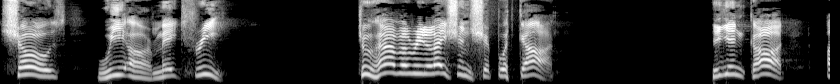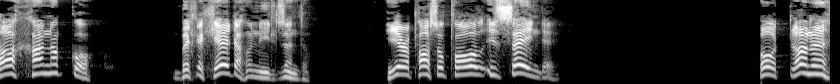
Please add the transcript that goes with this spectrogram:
shows we are made free to have a relationship with God. In God, achanako, betecheda hunilzendo. Here Apostle Paul is saying that. O tlane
